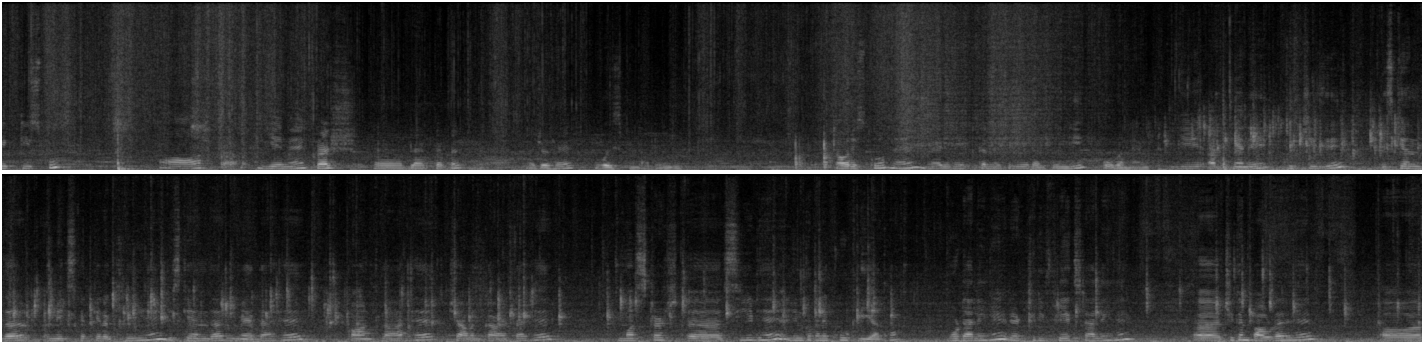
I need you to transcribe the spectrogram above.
एक टीस्पून और ये मैं क्रश ब्लैक पेपर जो है वो इसमें डालूँगी। और इसको मैं मैरिनेट करने के लिए रख दूँगी ओवरनाइट ये अब मैंने कुछ चीज़ें इसके अंदर मिक्स करके रखी हैं, जिसके अंदर मैदा है कॉर्नफ्लावर है, चावल का आटा है मस्टर्ड सीड हैं, जिनको मैंने कूट लिया था। वो डाले हैं रेड चिली फ्लेक्स डाले हैं चिकन पाउडर है और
